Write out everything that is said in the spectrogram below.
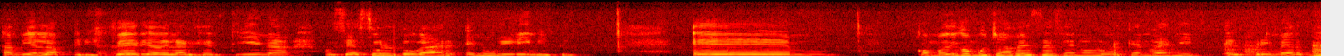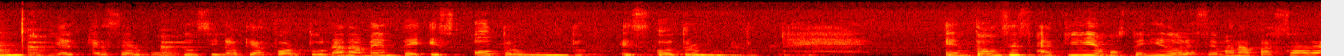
también la periferia de la Argentina, o sea, es un lugar en un límite. Em, como digo muchas veces, en un lugar que no es ni el primer mundo ni el tercer mundo, sino que afortunadamente es otro mundo, es otro mundo. Entonces aquí hemos tenido la semana pasada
